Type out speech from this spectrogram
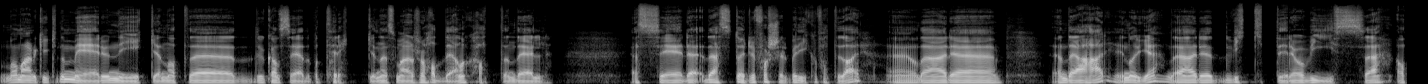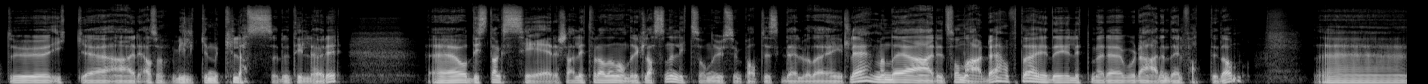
Man er nok ikke noe mer unik enn at uh, du kan se det på trekkene som er der. Så hadde jeg nok hatt en del Jeg ser det, det er større forskjell på rik og fattig der. uh, og det er uh, enn det er her i Norge. Det er viktigere å vise at du ikke er Altså hvilken klasse du tilhører. Og distanserer seg litt fra den andre klassen. En litt sånn usympatisk del ved det, egentlig. Men det er, sånn er det ofte, i de litt mer hvor det er en del fattigdom. Eh,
